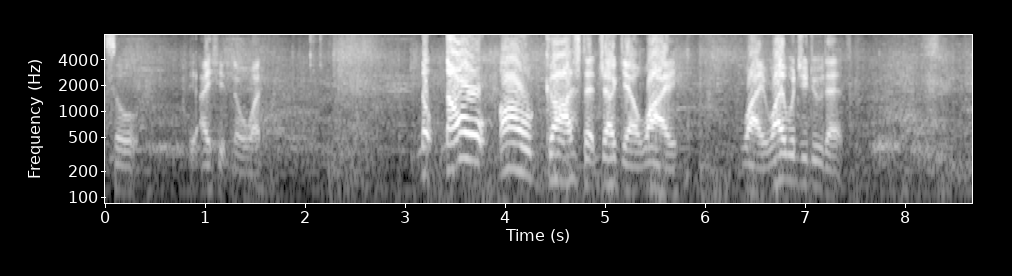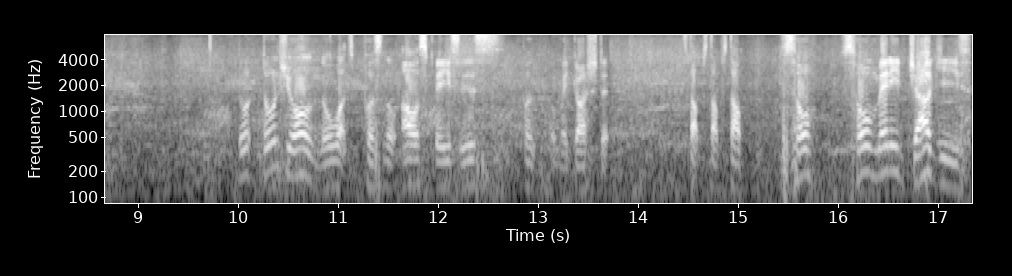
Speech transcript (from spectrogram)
so I hit no one. No, no! Oh gosh, that Jaggia, why? Why? Why would you do that? Don't, don't you all know what personal our space is? oh my gosh, that... Stop, stop, stop. So, so many Jaggis.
